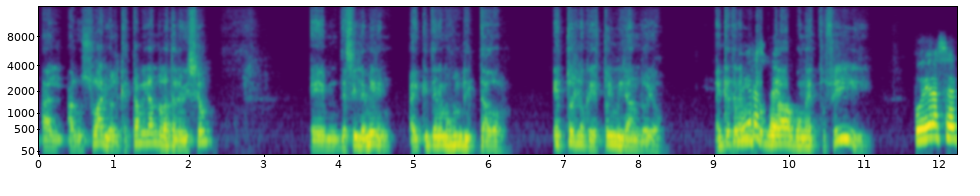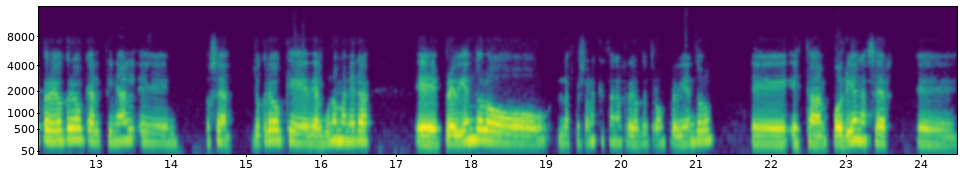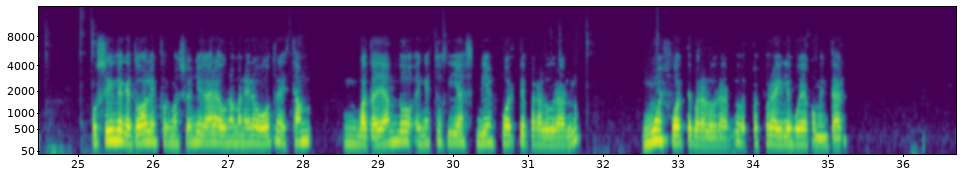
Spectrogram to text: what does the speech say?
usuario, al que está mirando la televisión, decirle, miren, aquí tenemos un dictador. Esto es lo que estoy mirando yo. Hay que tener mucho cuidado con esto, sí. Pudiera ser, pero yo creo que al final, eh, o sea, yo creo que de alguna manera, eh, previéndolo, las personas que están alrededor de Trump, previéndolo, eh, están, podrían hacer eh, posible que toda la información llegara de una manera u otra. Están batallando en estos días bien fuerte para lograrlo, muy fuerte para lograrlo. Después por ahí les voy a comentar.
